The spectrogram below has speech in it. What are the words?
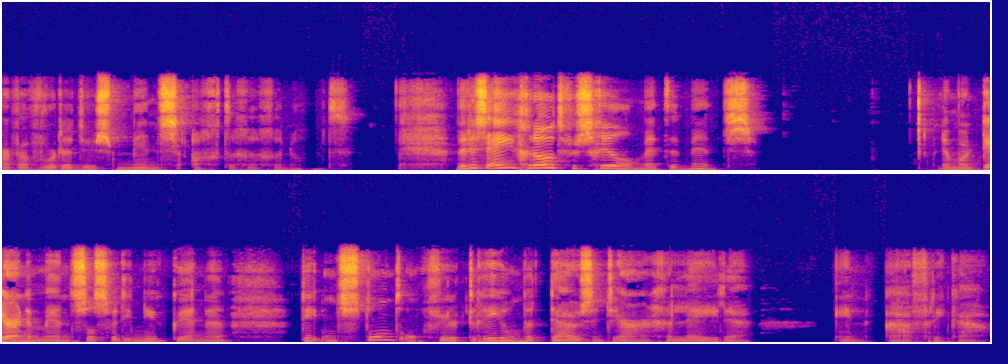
maar we worden dus mensachtige genoemd. Er is één groot verschil met de mens. De moderne mens, zoals we die nu kennen, die ontstond ongeveer 300.000 jaar geleden in Afrika.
